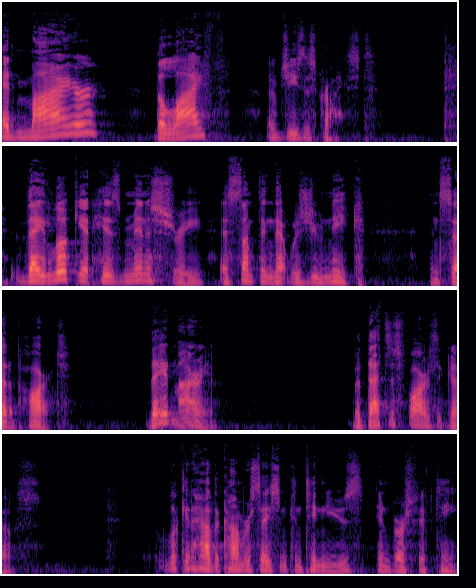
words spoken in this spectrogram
admire the life of Jesus Christ. They look at his ministry as something that was unique and set apart. They admire him. But that's as far as it goes. Look at how the conversation continues in verse 15.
